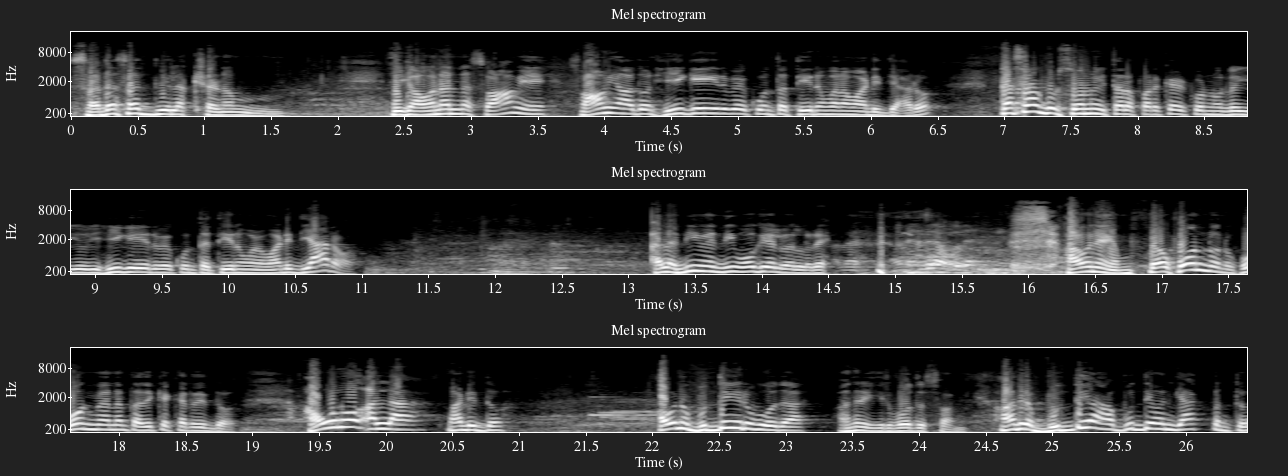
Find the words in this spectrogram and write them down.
ಸದಸದ್ವಿಲಕ್ಷಣಂ. ಈಗ ಅವನನ್ನ ಸ್ವಾಮಿ ಸ್ವಾಮಿ ಆದವನು ಹೀಗೆ ಇರಬೇಕು ಅಂತ ತೀರ್ಮಾನ ಮಾಡಿದ್ಯಾರೋ ಕಸ ಗುಡಿಸೋನು ಈ ಥರ ಪರಕೆ ಇಟ್ಕೊಂಡು ಹೀಗೆ ಇರಬೇಕು ಅಂತ ತೀರ್ಮಾನ ಮಾಡಿದ್ಯಾರೋ ಅಲ್ಲ, ನೀವೇ, ನೀವು ಹೋಗಿ ಅಲ್ವಲ್ಲರೇ ಅವನೇ ಫೋನ್ ಫೋನ್ ಮ್ಯಾನ್ ಅಂತ ಅದಕ್ಕೆ ಕರೆದಿದ್ದು. ಅವನು ಅಲ್ಲ ಮಾಡಿದ್ದು. ಅವನ ಬುದ್ಧಿ ಇರ್ಬೋದಾ? ಅಂದ್ರೆ ಇರ್ಬೋದು ಸ್ವಾಮಿ. ಆದರೆ ಬುದ್ಧಿ, ಆ ಬುದ್ಧಿ ಅವನಿಗೆ ಯಾಕೆ ಬಂತು?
